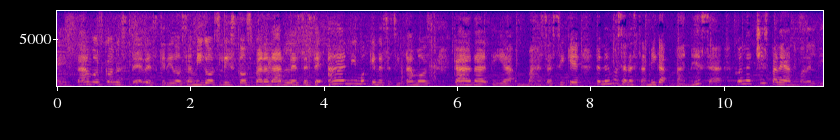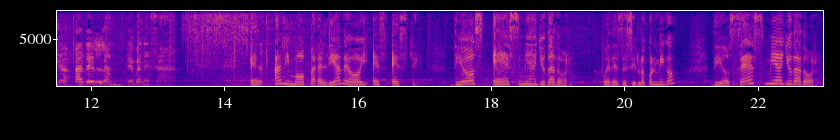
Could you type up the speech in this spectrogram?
Estamos con ustedes, queridos amigos, listos para darles ese ánimo que necesitamos cada día más. Así que tenemos a nuestra amiga Vanessa con la chispa de ánimo del día. Adelante, Vanessa. El ánimo para el día de hoy es este. Dios es mi ayudador. ¿Puedes decirlo conmigo? Dios es mi ayudador.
